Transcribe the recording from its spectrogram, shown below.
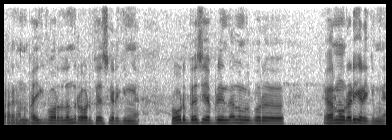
பாருங்கள் அந்த பைக் போகிறதுலேருந்து ரோடு ஃபேஸ் கிடைக்குங்க. ரோடு ஃபேஸ் எப்படி இருந்தாலும் உங்களுக்கு ஒரு இரநூறு அடி கிடைக்குங்க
